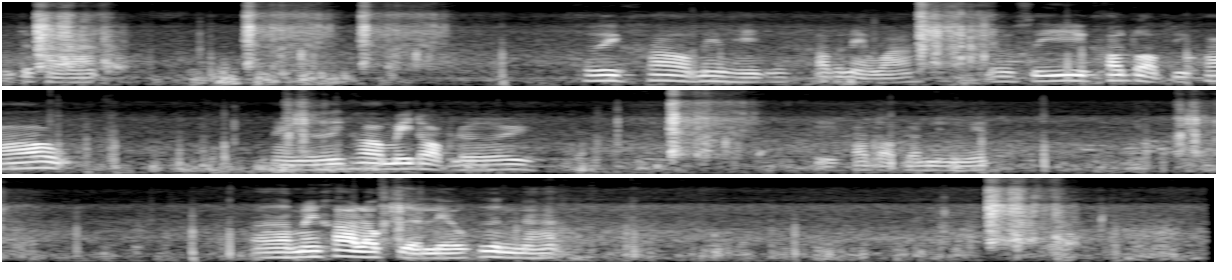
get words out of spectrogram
ผมจะพา เฮ้ยข้าวไม่เห็นเข้าไปไหนวะเร็วสิเข้าดรอปดิข้าวแม่งเอ้ยข้าวไม่ดรอปเลยโอเคข้าวดรอปแล้วหนึ่งเม็ดเออไม่เข้าเราเกิดเร็วขึ้นนะฮะโอเค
